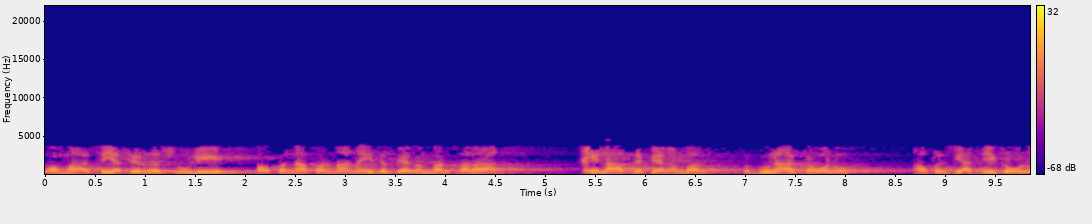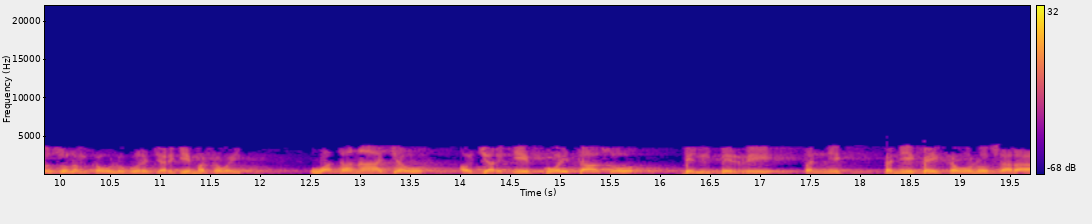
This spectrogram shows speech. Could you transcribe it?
ومعصیت الرسول او په نافرمانی د پیغمبر سرا خلاف د پیغمبر په ګنا کولو او په زیاتی کولو ظلم کولو ګوره جرګي مکوي وتناجو او جرګي کوئی تاسو بالبر پنیک پنیکي کولو سرا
